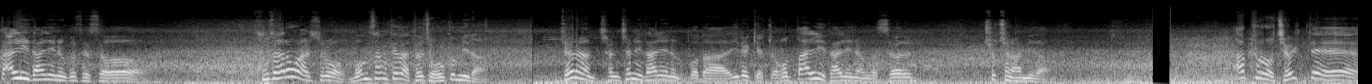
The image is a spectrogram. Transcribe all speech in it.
빨리 달리는 것에서 후자로 갈수록 몸 상태가 더 좋을 겁니다. 저는 천천히 달리는 것보다 이렇게 조금 빨리 달리는 것을 추천합니다. 앞으로 절대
